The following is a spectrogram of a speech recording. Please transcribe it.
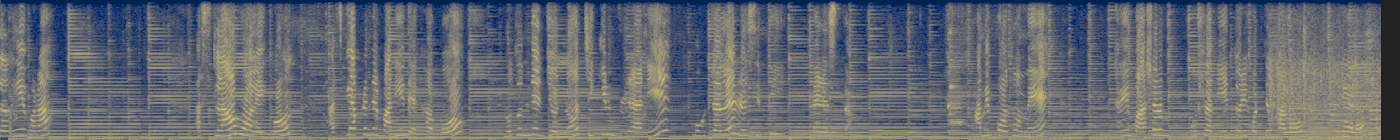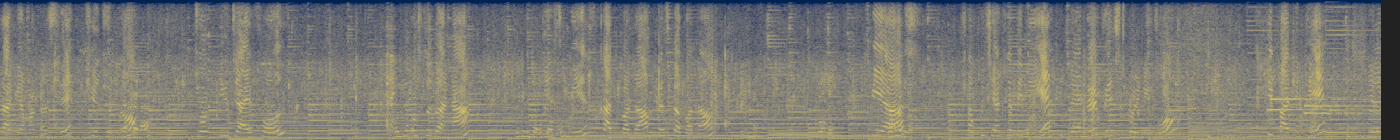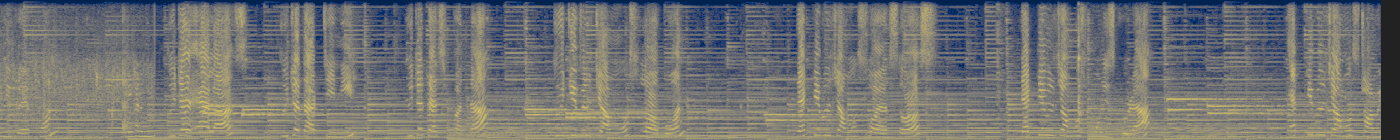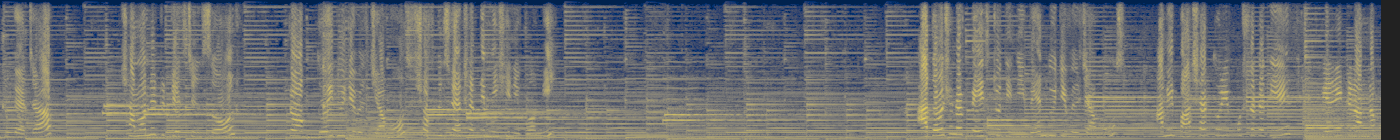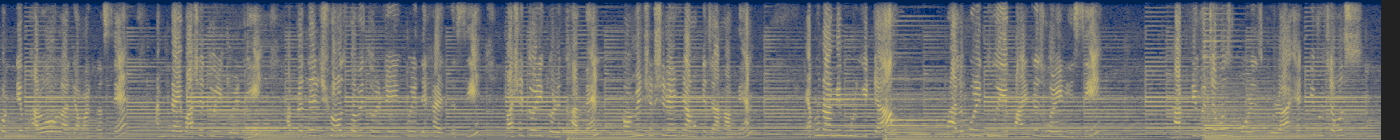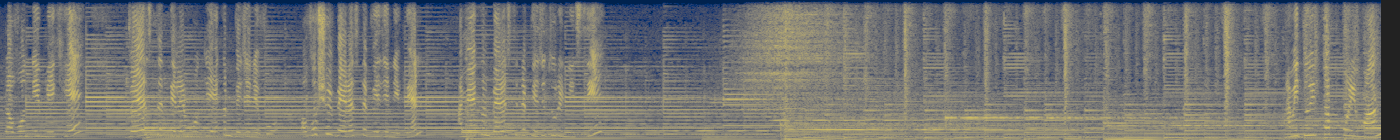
না আসসালামু আজকে আপনাদের বানিয়ে দেখাবো নতুনদের জন্য চিকেন বিরিয়ানি মুগ ডালের রেসিপি বেরেস্তা আমি প্রথমে, আমি বাসার মশলা দিয়ে তৈরি করতে ভালো লাগে আমার কাছে, সেজন্য জটি জায়ফল পোস্তদানা কিশমিশ কাঠবাদাম, পেস্তা বাদাম, পেঁয়াজ সবকিছু একসাথে নিয়ে ব্লেন্ডার পেস্ট করে নিব। একটি বাটিতে ঢেলে নিব এখন। দুইটা এলাচ, দুইটা দারচিনি, দুইটা তেজপাতা, দুই টেবিল চামচ লবণ, দেড় টেবিল চামচ সয়া সস দেড় টেবিল চামচ মরিচ গুঁড়া, এক টেবিল চামচ টমেটো কেচাপ, সামান্য একটু টেস্টিং সল্ট টক দই দুই টেবিল চামচ, সবকিছু একসাথে মিশিয়ে নেব আমি। আদা রসুনের পেস্টও দিয়ে দিবেন, দুই টেবিল চামচ। আমি বাসার তৈরি মশলাটা দিয়ে বিরিয়ানিটা রান্না করতে ভালো লাগে আমার কাছে। আমি তাই বাসায় তৈরি করে নিই। আপনাদের সহজভাবে তৈরি করে দেখা দিতেছি বাসায় তৈরি করে খাবেন। কমেন্ট সেকশনে এসে আমাকে জানাবেন। এখন আমি মুরগিটা ভালো করে ধুয়ে পানিটা ঝরিয়ে নিছি। হাফ টেবিল চামচ মরিচ গুঁড়া, এক টেবিল চামচ লবণ দিয়ে মেখে বেরেস্তা তেলের মধ্যে এখন ভেজে নেব। অবশ্যই বেরেস্তা ভেজে নেবেন। আমি এখন বেরেস্তাটা ভেজে তুলে নিছি। আমি দুই কাপ পরিমাণ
